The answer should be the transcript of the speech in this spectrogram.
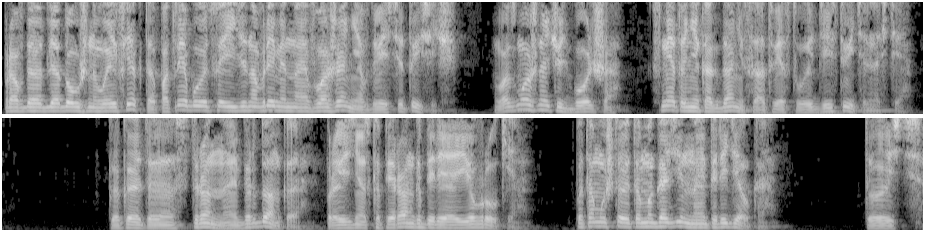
Правда, для должного эффекта потребуется единовременное вложение в 200 тысяч. Возможно, чуть больше. Смета никогда не соответствует действительности». «Какая-то странная берданка», – произнес Каперанг, беря ее в руки потому что это магазинная переделка. То есть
